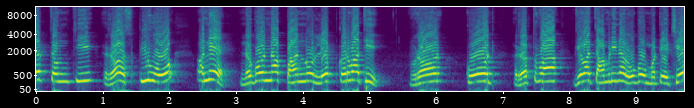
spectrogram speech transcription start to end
એક ચમચી રસ પીવો અને નગોળના પાનનો લેપ કરવાથી વ્રણ, કોઢ, રતવા જેવા ચામડીના રોગો મટે છે.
